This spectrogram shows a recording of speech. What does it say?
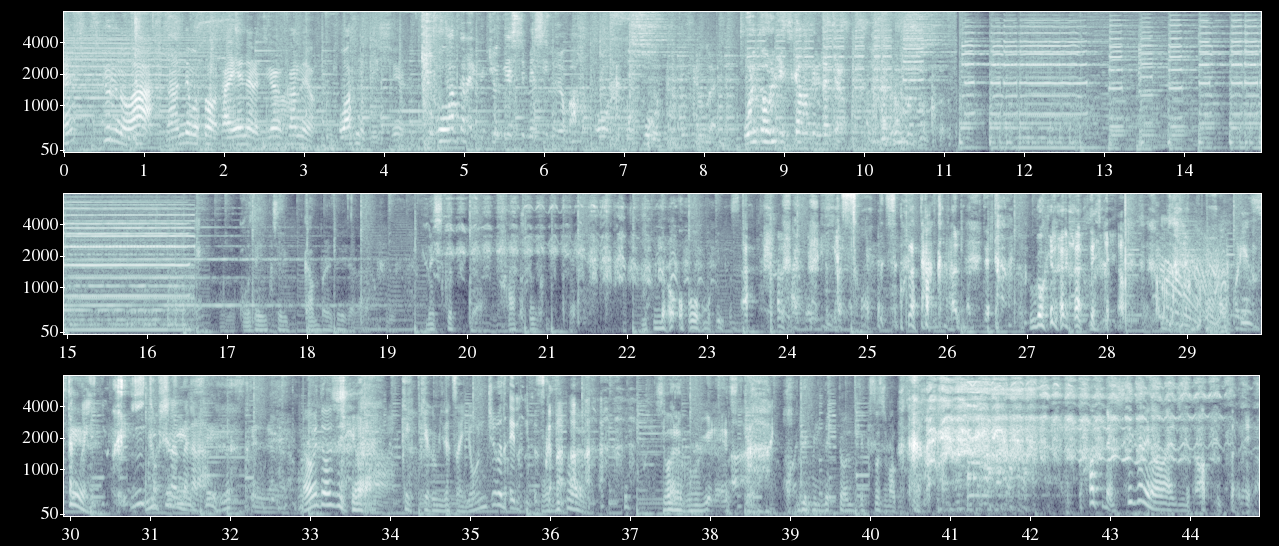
ね作るのは何でもそう大変なの時間かかんのよ。壊すのと一緒やここ終わったら休憩して飯行きましょうか。おおもうお昼ぐらい。俺と俺に時間かけになっちゃう午前中頑張りすぎたから飯食って腹パン食ってみんな大盛りのさ。いやそうですだからって。動けなくなってんだよ。いい。年なんだから。やめてほしいわ結局皆さん40代なんですから。しばらく動けねえっつって。ほんでみんな飛んでクソしまくって。勘弁してくれよマジで本当に。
